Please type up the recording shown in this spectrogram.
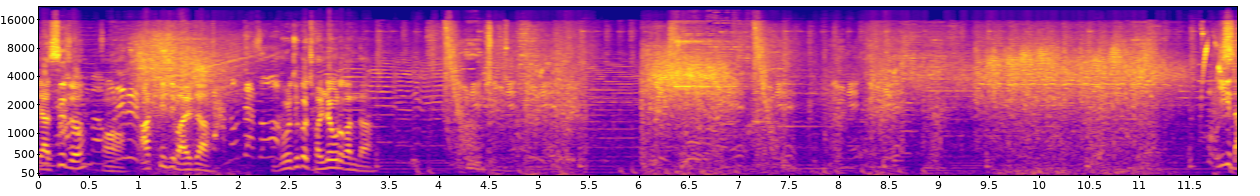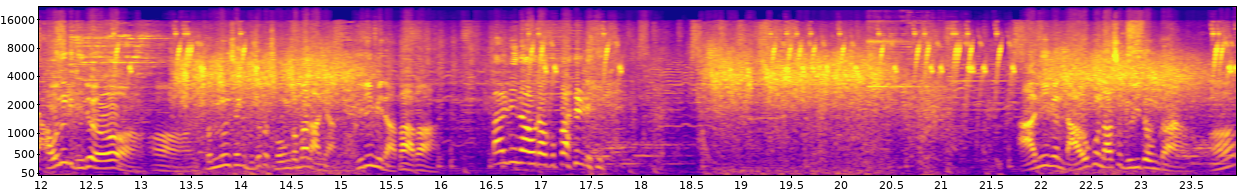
야 쓰죠 어 아끼지 말자 頼んだぞ 무조건 전력으로 간다. 이게 나오는 게 느려요. 어 전문색이 무조건 좋은 것만 아니야. 느립니다. 봐봐. 빨리 나오라고 빨리. 아니면 나오고 나서 느리던가. 어?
